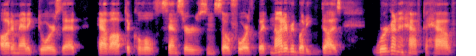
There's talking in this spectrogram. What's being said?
automatic doors that have optical sensors and so forth, but not everybody does. We're going to have to have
